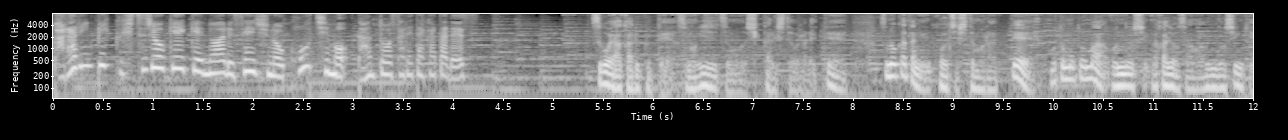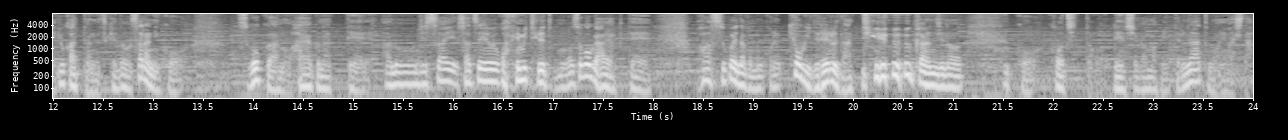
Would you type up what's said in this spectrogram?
パラリンピック出場経験のある選手のコーチも担当された方です。すごい明るくて、その技術もしっかりしておられて、その方にコーチしてもらって、もともと運動し、中条さんは運動神経良かったんですけど、さらにこう、すごくあの速くなって、あの実際撮影を横で見てるとものすごく速くて、わあすごいなんかもうこれ競技出れるなっていう感じの、こう、コーチと練習がうまくいってるなと思いました。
